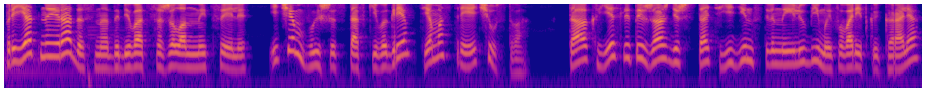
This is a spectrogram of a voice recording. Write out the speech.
Приятно и радостно добиваться желанной цели, и чем выше ставки в игре, тем острее чувства. Так, если ты жаждешь стать единственной и любимой фавориткой короля,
